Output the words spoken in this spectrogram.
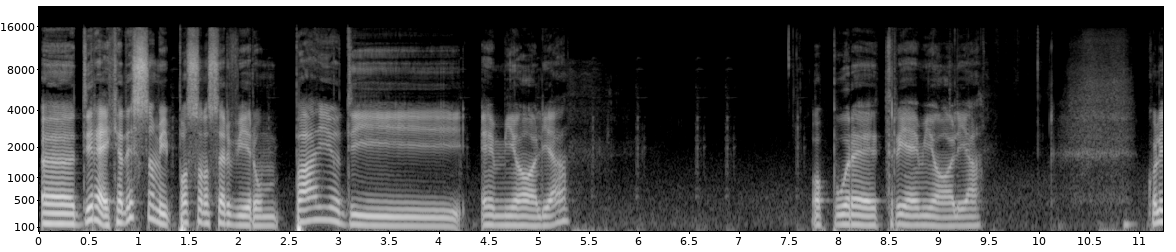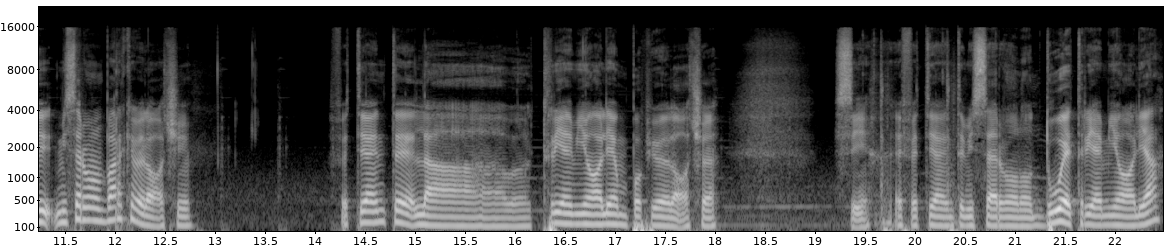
Uh, direi che adesso mi possono servire un paio di Emiolia. Oppure Triemiolia. Quelli mi servono barche veloci. Effettivamente la Triemiolia è un po' più veloce. Sì, effettivamente mi servono due Triemiolia.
